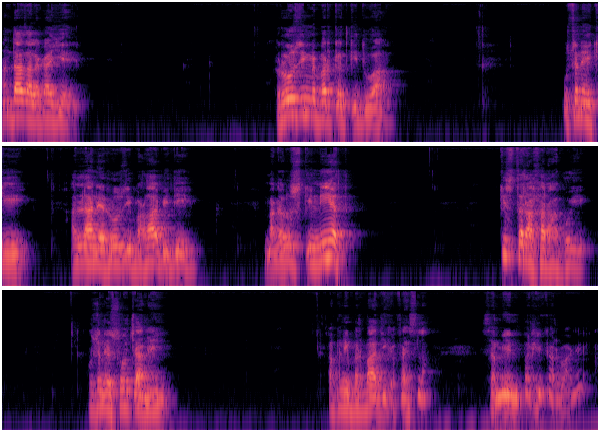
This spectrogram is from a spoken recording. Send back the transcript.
अंदाज़ा लगाइए, रोज़ी में बरकत की दुआ उसने की, अल्लाह ने रोज़ी बढ़ा भी दी, मगर उसकी नीयत किस तरह ख़राब हुई? उसने सोचा नहीं। अपनी बर्बादी का फैसला ज़मीन पर ही करवा गया।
